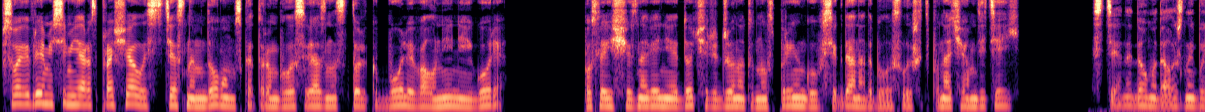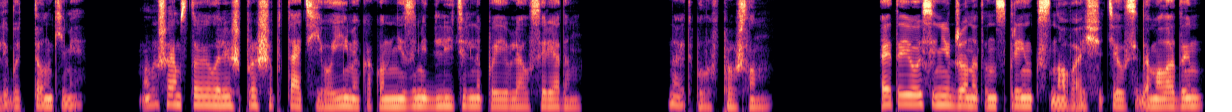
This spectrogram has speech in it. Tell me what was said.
В свое время семья распрощалась с тесным домом, с которым было связано столько боли, волнения и горя. После исчезновения дочери Джонатану Спрингу всегда надо было слышать по ночам детей. Стены дома должны были быть тонкими, Малышам стоило лишь прошептать его имя, как он незамедлительно появлялся рядом. Но это было в прошлом. Этой осенью Джонатан Спринг снова ощутил себя молодым.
